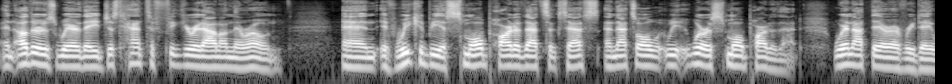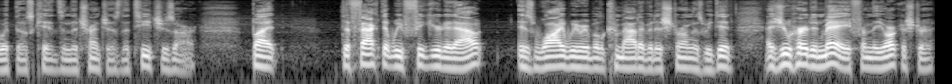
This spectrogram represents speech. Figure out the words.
and others where they just had to figure it out on their own. And if we could be a small part of that success, and that's all we, we're a small part of that. We're not there every day with those kids in the trenches. The teachers are, but the fact that we figured it out is why we were able to come out of it as strong as we did. As you heard in May from the orchestra,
